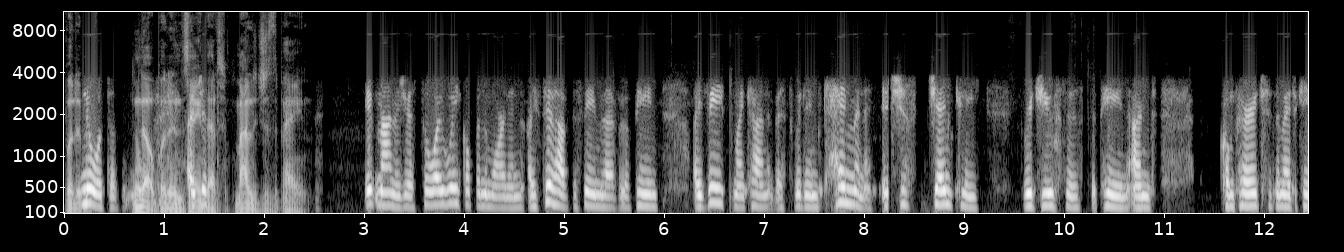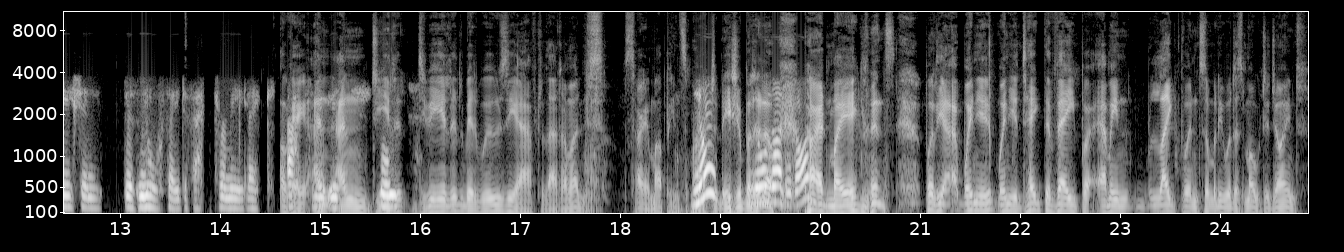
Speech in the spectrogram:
But No, it doesn't, no. No, but in saying just- that, manages the pain. It manages. So I wake up in the morning. I still have the same level of pain. I vape my cannabis within 10 minutes. It just gently reduces the pain, and compared to the medication, there's no side effects for me. Like Okay, and, absolutely and do you, do you be a little bit woozy after that? I'm sorry, I'm not being smart, No, Alicia, but no, I know, not at all. pardon my ignorance. But yeah, when you when you take the vape, I mean, like when somebody would have smoked a joint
